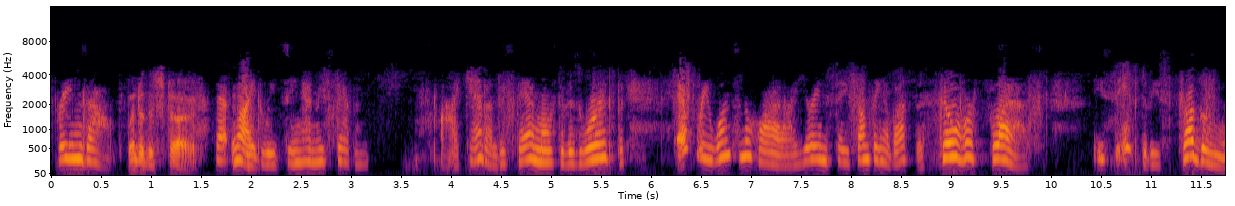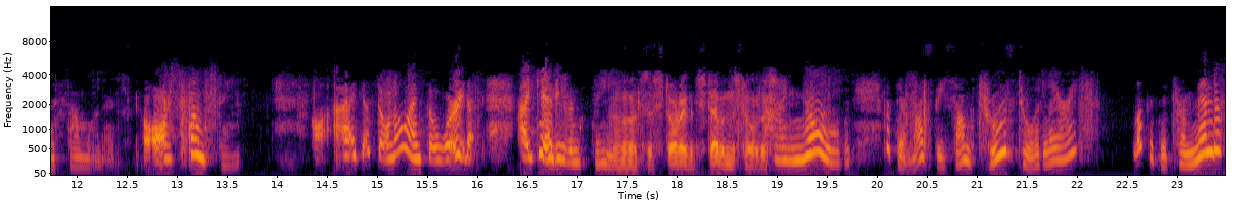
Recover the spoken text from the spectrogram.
screams out. When did this start? That night we'd seen Henry Stebbins. I can't understand most of his words, but every once in a while I hear him say something about the silver flask. He seems to be struggling with someone or, or something. I just don't know. I'm so worried. I, I can't even think. Oh, it's a story that Stebbins told us. I know, but, but there must be some truth to it, Larry. Look at the tremendous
